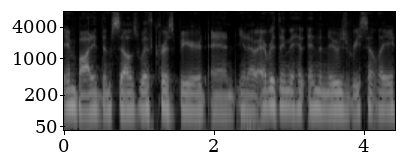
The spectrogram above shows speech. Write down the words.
embodied themselves with Chris Beard, and you know everything that hit in the news recently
